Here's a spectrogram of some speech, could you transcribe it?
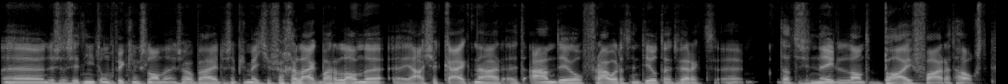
Eh, dus er zitten niet ontwikkelingslanden en zo bij. Dus heb je een beetje vergelijkbare landen. Eh, ja, als je kijkt naar het aandeel vrouwen dat in deeltijd werkt, eh, dat is in Nederland by far het hoogst.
